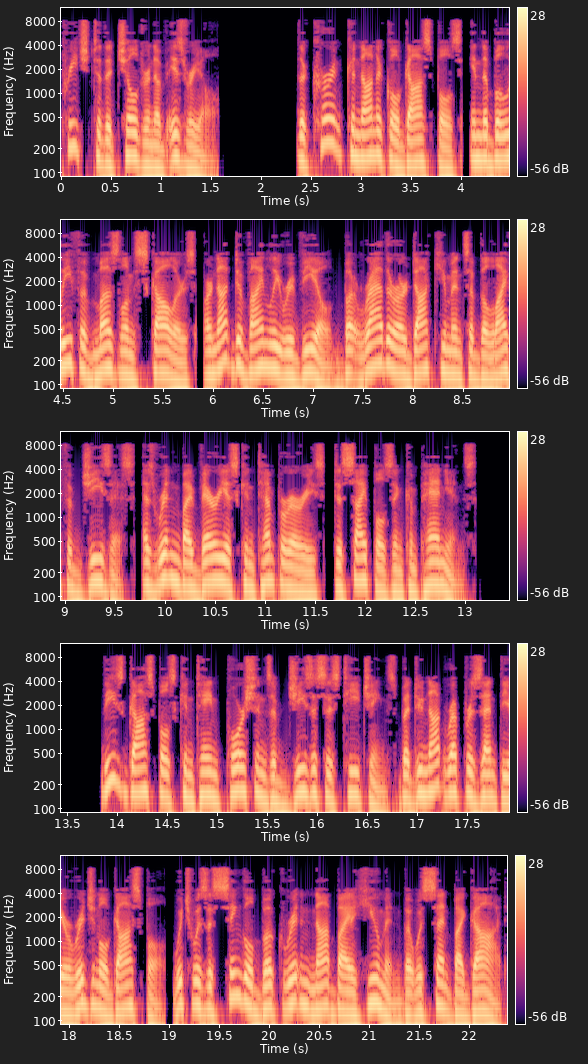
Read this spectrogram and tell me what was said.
preached to the children of Israel. The current canonical Gospels, in the belief of Muslim scholars, are not divinely revealed but rather are documents of the life of Jesus, as written by various contemporaries, disciples and companions. These Gospels contain portions of Jesus's teachings but do not represent the original Gospel, which was a single book written not by a human but was sent by God.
